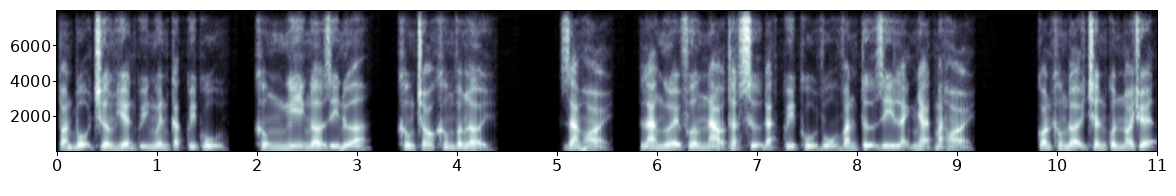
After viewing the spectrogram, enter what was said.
toàn bộ trương hiển quý nguyên các quý củ, không nghi ngờ gì nữa, không cho không vâng lời. Dám hỏi, là người phương nào thật sự đặt quy củ Vũ Văn Tự Di lạnh nhạt mắt hỏi. Còn không đợi chân quân nói chuyện,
